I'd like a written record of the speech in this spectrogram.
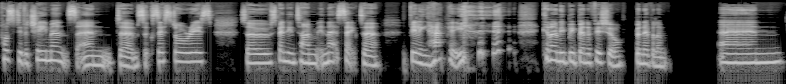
positive achievements and um, success stories. So spending time in that sector, feeling happy, can only be beneficial, benevolent. And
